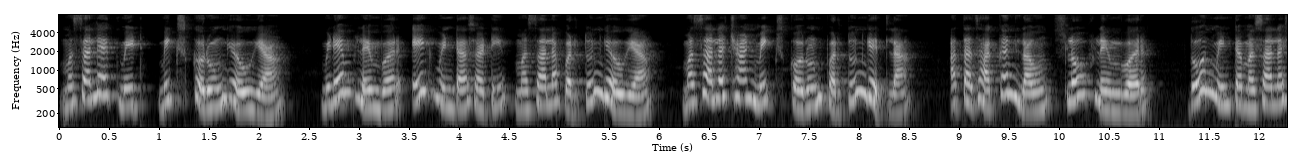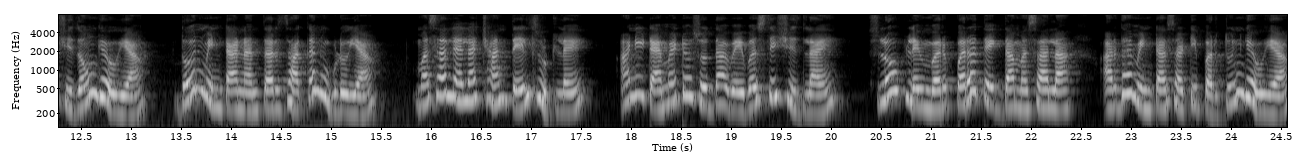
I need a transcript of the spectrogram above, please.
मसाल्यात मीठ मिक्स करून घेऊया. मिडियम फ्लेमवर एक मिनटासाठी मसाला परतून घेऊया. मसाला छान मिक्स करून परतून घेतला. आता झाकण लावून स्लो फ्लेमवर दोन मिनटं मसाला शिजवून घेऊया. दोन मिनटानंतर झाकण उघडूया. मसाल्याला छान तेल सुटलं आहे आणि टॅमॅटोसुद्धा व्यवस्थित शिजला आहे स्लो फ्लेमवर परत एकदा मसाला अर्धा मिनटासाठी परतून घेऊया.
